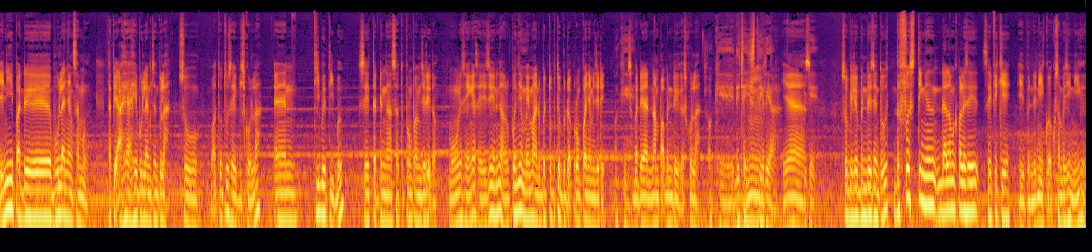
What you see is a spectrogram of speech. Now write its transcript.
Ini pada bulan yang sama Tapi akhir-akhir bulan macam tu lah. So waktu tu saya pergi sekolah And tiba-tiba Saya terdengar satu perempuan menjerit tau Mula saya ingat saya je dengar Rupanya memang ada betul-betul budak perempuan yang menjerit Okey. Sebab dia nampak benda kat sekolah Okey, dia cakap histeria. Yes Okey. So bila benda macam tu The first thing yang dalam kepala saya Saya fikir Eh benda ni ikut aku sampai sini ke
